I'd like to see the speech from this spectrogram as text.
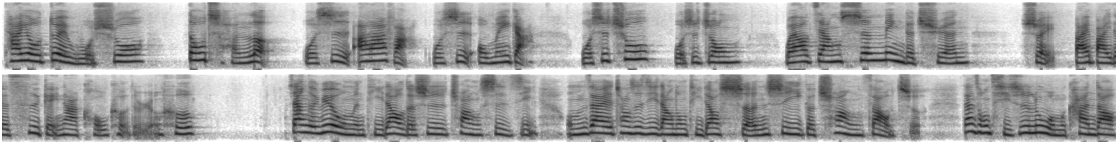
他又对我说：“都成了。我是阿拉法，我是欧米伽，我是初，我是终。我要将生命的泉水白白的赐给那口渴的人喝。”上个月我们提到的是创世纪，我们在创世纪当中提到神是一个创造者，但从启示录我们看到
